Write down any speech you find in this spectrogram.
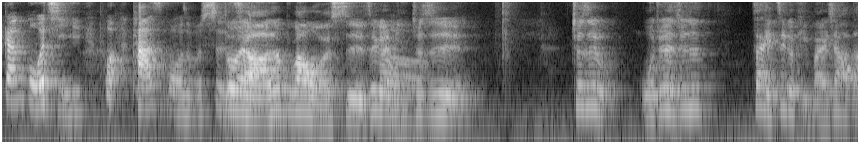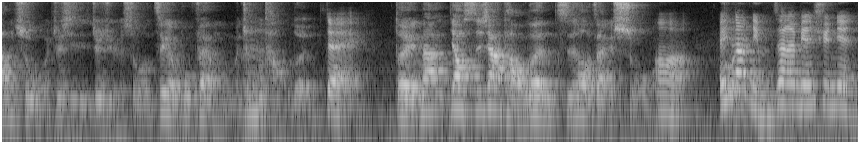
干国旗破 passport 什么事？对啊，这不关我的事。这个你就是、嗯、就是，我觉得就是在这个品牌下，当初我就是就觉得说这个部分我们就不讨论、嗯。对对，那要私下讨论之后再说。嗯，哎、欸，那你们在那边训练，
